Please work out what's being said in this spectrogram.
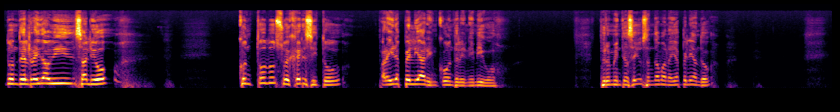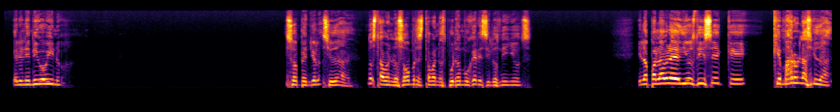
donde el rey David salió con todo su ejército para ir a pelear en contra del enemigo. Pero mientras ellos andaban allá peleando, el enemigo vino y sorprendió la ciudad. No estaban los hombres, estaban las puras mujeres y los niños. Y la palabra de Dios dice que quemaron la ciudad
